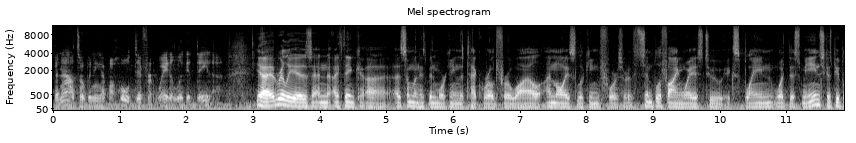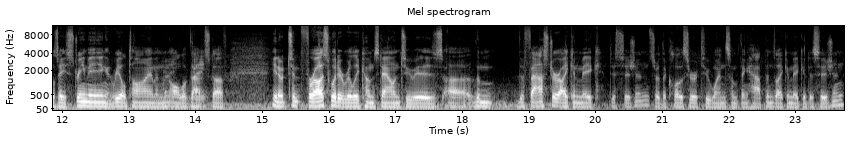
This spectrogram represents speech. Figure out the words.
but now it's opening up a whole different way to look at data. Yeah, it really is, and I think uh, as someone who's been working in the tech world for a while, I'm always looking for sort of simplifying ways to explain what this means, because people say streaming and real time and right, all of that right. stuff. You know, to, for us what it really comes down to is uh, the, the faster I can make decisions, or the closer to when something happens I can make a decision,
